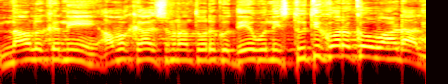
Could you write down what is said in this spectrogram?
నాలుకని అవకాశం వరకు దేవుని స్థుతి కొరకు వాడాలి.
